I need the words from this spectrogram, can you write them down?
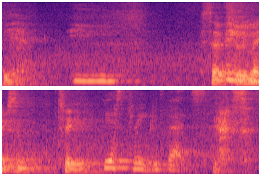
Yeah. So, shall we make some tea? Yes, please. That's. Yes.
